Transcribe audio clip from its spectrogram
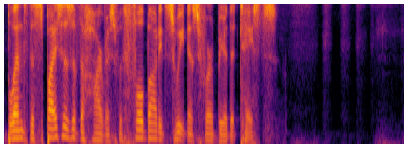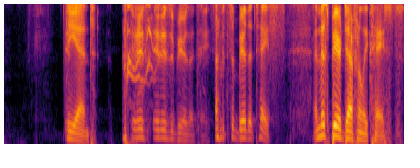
blends the spices of the harvest with full bodied sweetness for a beer that tastes. The end. it is. It is a beer that tastes. It's a beer that tastes. And this beer definitely tastes.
